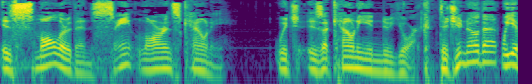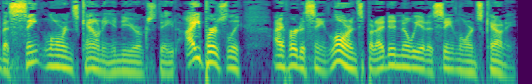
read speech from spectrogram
is smaller than St. Lawrence County. which is a county in New York. Did you know that? We have a St. Lawrence County in New York State. I personally, I've heard of St. Lawrence, but I didn't know we had a St. Lawrence County.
